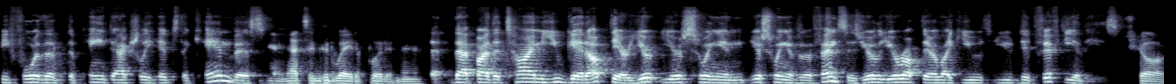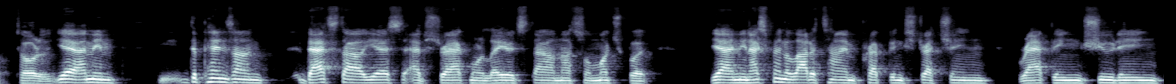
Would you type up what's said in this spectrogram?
before the, the paint actually hits the canvas. Yeah, that's a good way to put it, man. That, that by the time you get up there, you're you're swinging you're swinging for the fences. You're you're up there like you you did fifty of these. Sure, totally. Yeah, I mean, depends on that style. Yes, abstract, more layered style, not so much. But yeah, I mean, I spend a lot of time prepping, stretching, wrapping, shooting.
